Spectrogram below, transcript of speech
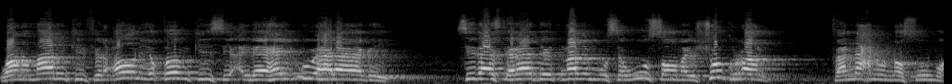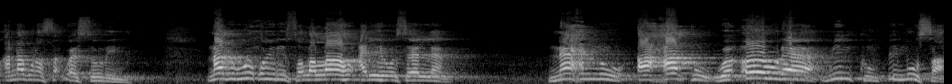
Waana maalinkii fircoon iyo qoomkiisii ilaahay u halaagay. Sidaas daraaddeed nabi muuse wuu soomay shukran fa naxnu nasuumu. Annaguna waa soomayna. Nabigu wuxuu yidhi sala allahu calayhi wasalam naxnu axaqu wa wlaa minkum bimuusa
